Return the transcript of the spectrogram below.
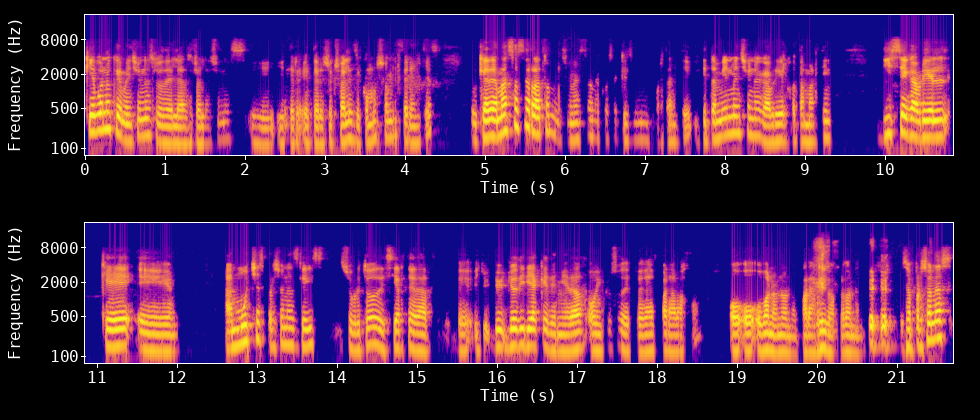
Qué bueno que mencionas lo de las relaciones eh, heterosexuales, de cómo son diferentes, porque además hace rato mencionaste una cosa que es muy importante y que también menciona Gabriel J. Martín Dice Gabriel que eh, a muchas personas gays, sobre todo de cierta edad, yo, diría que de mi edad o incluso de tu edad para abajo, o, bueno, no, no, para arriba, perdón. O sea, personas,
